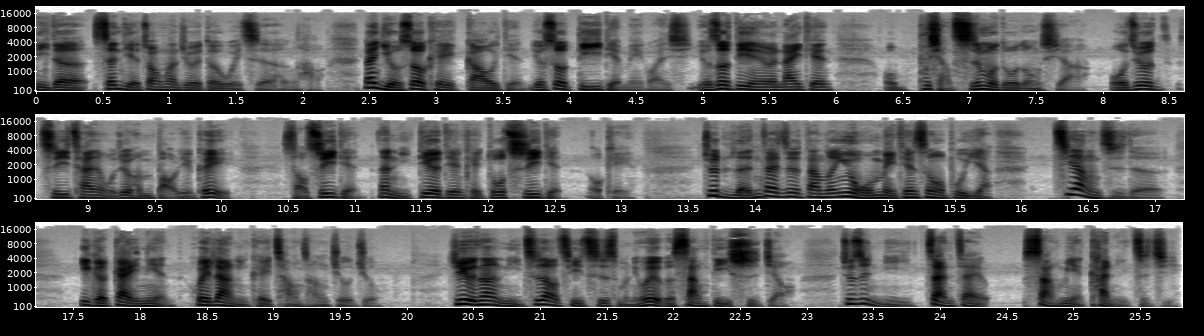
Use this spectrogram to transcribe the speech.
你的身体的状况就会都维持得很好。那有时候可以高一点，有时候低一点没关系。有时候低一点，因为那一天我不想吃那么多东西啊，我就吃一餐我就很饱，也可以少吃一点。那你第二天可以多吃一点，OK。就人在这当中，因为我们每天生活不一样，这样子的一个概念会让你可以长长久久。基本上你知道自己吃什么，你会有个上帝视角，就是你站在上面看你自己，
